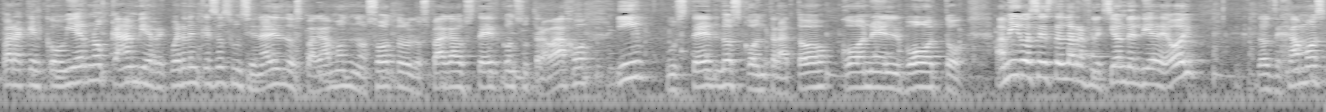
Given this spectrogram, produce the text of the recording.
para que el gobierno cambie. Recuerden que esos funcionarios los pagamos nosotros, los paga usted con su trabajo y usted los contrató con el voto. Amigos, esta es la reflexión del día de hoy. Los dejamos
